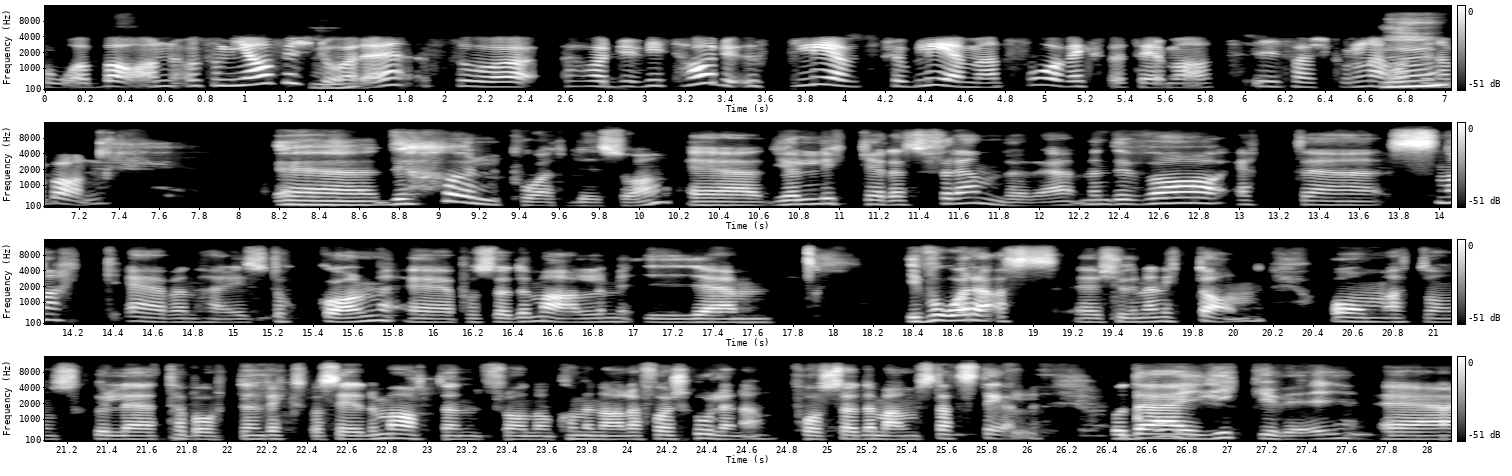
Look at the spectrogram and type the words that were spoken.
två barn och som jag förstår mm. det så har du, visst har du upplevt problem med att få växtbaserad mat i förskolorna mm. hos dina barn? Eh, det höll på att bli så. Eh, jag lyckades förändra det, men det var ett eh, snack även här i Stockholm eh, på Södermalm i ehm, i våras, 2019, eh, om att de skulle ta bort den växtbaserade maten från de kommunala förskolorna på Södermalms stadsdel. Och där gick ju vi eh,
